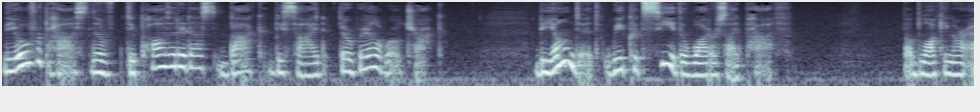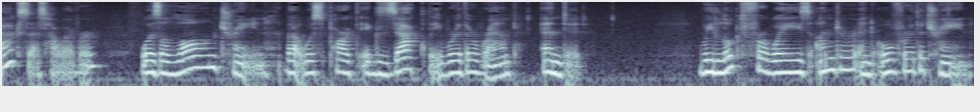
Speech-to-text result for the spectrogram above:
The overpass deposited us back beside the railroad track. Beyond it, we could see the waterside path. But blocking our access, however, was a long train that was parked exactly where the ramp ended. We looked for ways under and over the train,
